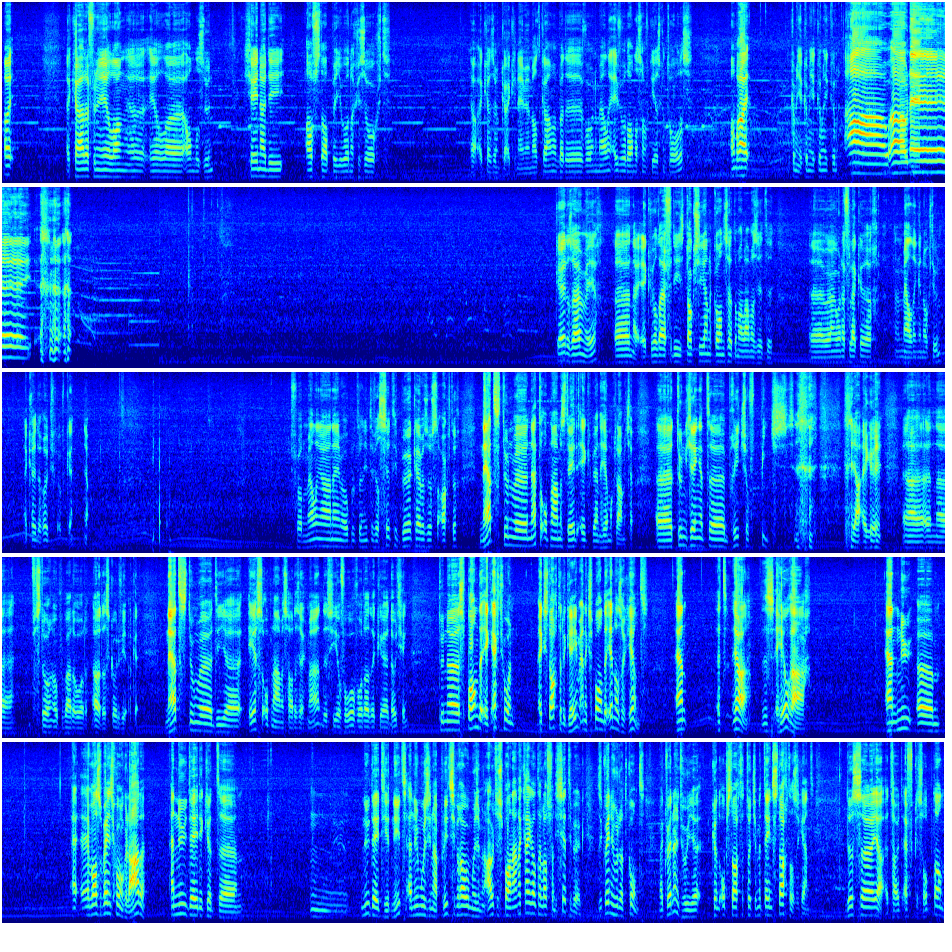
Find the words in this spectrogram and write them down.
Hoi. Ik ga het even heel lang eh, heel eh, anders doen. Geen naar die afstappen, je wordt nog gezocht. Ja, ik ga zo een kijkje nemen in meldkamer bij de volgende melding. Even wat anders dan verkeerscontroles. Omdraai. Kom hier, kom hier, kom hier, kom hier. Auw, auw, nee. Oké, daar zijn we weer. Eh, nee, ik wilde even die taxi aan de kant zetten, maar laat maar zitten. Eh, we gaan gewoon even lekker meldingen nog doen. Ik kreeg rood geloof ik hè? Ja. Voor de melding aannemen, hopelijk dat we niet te veel citybug hebben zoals erachter. Net, toen we net de opnames deden, ik ben helemaal klaar met jou. Eh, toen ging het eh, breach of peace. ja, ik weet eh, een verstoring openbare orde. Oh, dat is code 4, oké. Net toen we die eerste opnames hadden, zeg maar, dus hiervoor, voordat ik eh, doodging. Toen spande ik echt gewoon, ik startte de game en ik spande in als agent. En het, ja, dat is heel raar. En nu, ehm hij, hij was opeens gewoon geladen. En nu deed ik het, ehm, mm, nu deed hij het niet. En nu moest ik naar het politiebureau, moest ik mijn auto spannen. En dan krijg ik altijd last van die citybug. Dus ik weet niet hoe dat komt. Maar ik weet niet hoe je kunt opstarten tot je meteen start als agent. Dus eh, ja, het houdt even op dan.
